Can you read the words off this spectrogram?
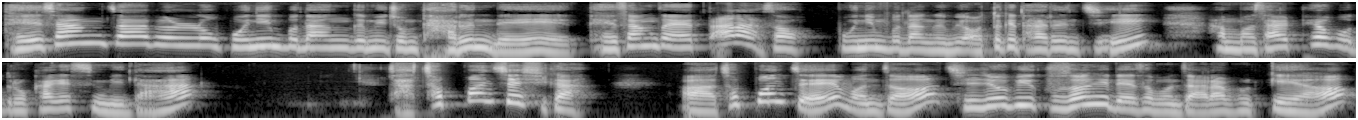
대상자별로 본인 부담금이 좀 다른데 대상자에 따라서 본인 부담금이 어떻게 다른지 한번 살펴보도록 하겠습니다. 자, 첫 번째 시간. 아, 첫 번째 먼저 진료비 구성에 대해서 먼저 알아볼게요.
